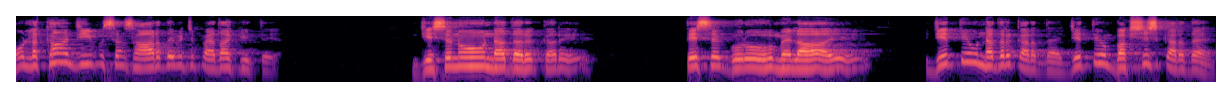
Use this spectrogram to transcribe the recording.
ਉਹ ਲੱਖਾਂ ਜੀਵ ਸੰਸਾਰ ਦੇ ਵਿੱਚ ਪੈਦਾ ਕੀਤੇ ਜਿਸ ਨੂੰ ਨਦਰ ਕਰੇ, ਤਿਸ ਗੁਰੂ ਮਿਲਾਏ। ਜਿੱਤੇ ਉਹ ਨਦਰ ਕਰਦਾ ਹੈ ਜਿੱਤੇ ਉਹ ਬਖਸ਼ਿਸ਼ ਕਰਦਾ ਹੈ,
